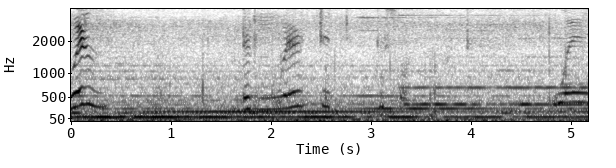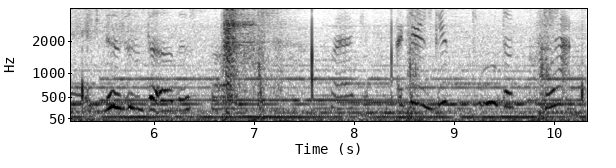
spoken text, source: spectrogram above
Where's... Then where did this one... Wait, this is the other side. I can, I can get through the crack.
